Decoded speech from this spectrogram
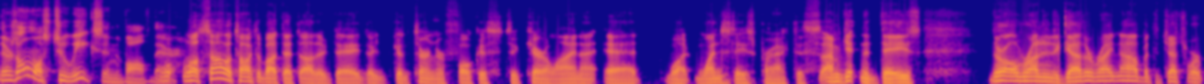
there's almost two weeks involved there. Well, Saleh talked about that the other day. They're going to turn their focus to Carolina at what Wednesday's practice. I'm getting the days. They're all running together right now, but the Jets were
